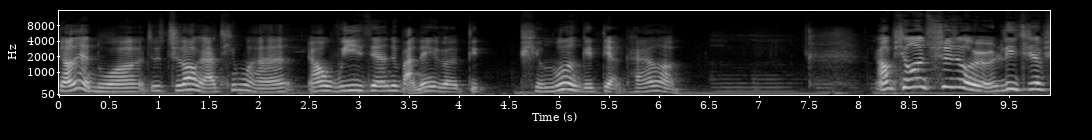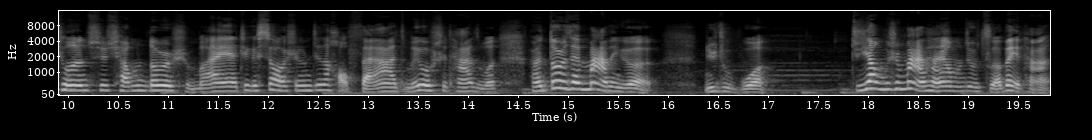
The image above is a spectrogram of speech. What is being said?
两点多，就直到给她听完，然后无意间就把那个点评论给点开了，然后评论区就是荔枝的评论区，全部都是什么，哎呀，这个笑声真的好烦啊，怎么又是他？怎么，反正都是在骂那个女主播。就要么是骂他，要么就是责备他，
